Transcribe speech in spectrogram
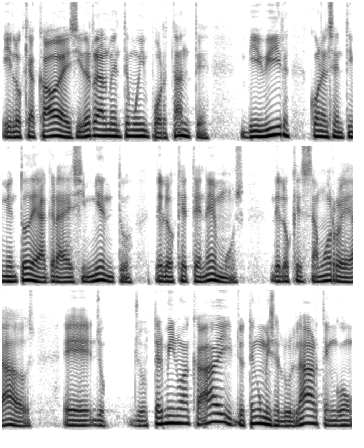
Y lo que acabo de decir es realmente muy importante. Vivir con el sentimiento de agradecimiento de lo que tenemos, de lo que estamos rodeados. Eh, yo, yo termino acá y yo tengo mi celular, tengo,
